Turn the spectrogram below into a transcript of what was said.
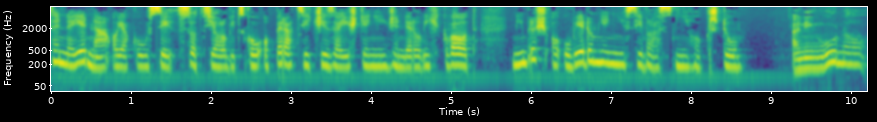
se nejedná o jakousi sociologickou operaci či zajištění genderových kvót, nýbrž o uvědomění si vlastního křtu. A ninguno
